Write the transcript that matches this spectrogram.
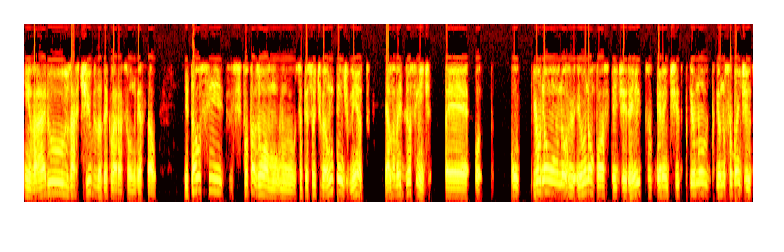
em vários artigos da Declaração Universal. Então, se, se for fazer um, um, se a pessoa tiver um entendimento, ela vai dizer o seguinte: é, eu não, não, eu não posso ter direito garantido porque eu não, porque eu não sou bandido.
